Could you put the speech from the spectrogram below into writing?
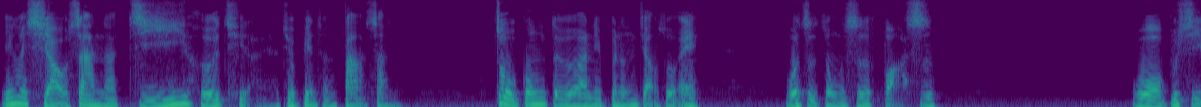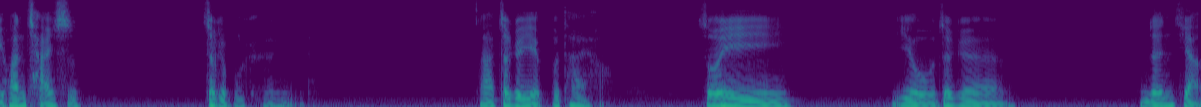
因为小善呢，集合起来就变成大善。做功德啊，你不能讲说，哎，我只重视法师，我不喜欢财师，这个不可以的，啊，这个也不太好。所以有这个人讲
